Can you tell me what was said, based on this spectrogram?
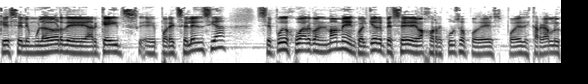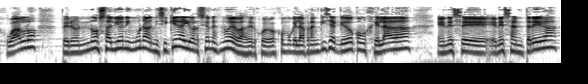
que es el emulador de arcades eh, por excelencia. Se puede jugar con el MAME en cualquier PC de bajos recursos, podés, podés descargarlo y jugarlo, pero no salió ninguna, ni siquiera hay versiones nuevas del juego. Es como que la franquicia quedó congelada en, ese, en esa entrega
